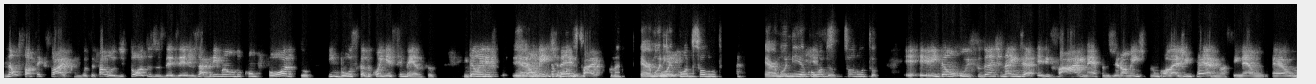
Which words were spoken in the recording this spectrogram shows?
não só sexuais, como você falou, de todos os desejos, abrir mão do conforto em busca do conhecimento. Então ele é geralmente, né, ele vai, né? É harmonia Oi? com o absoluto. É harmonia Isso. com o absoluto. Ele, então, o estudante na Índia, ele vai, né, geralmente para um colégio interno, assim, né, um, é, um,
